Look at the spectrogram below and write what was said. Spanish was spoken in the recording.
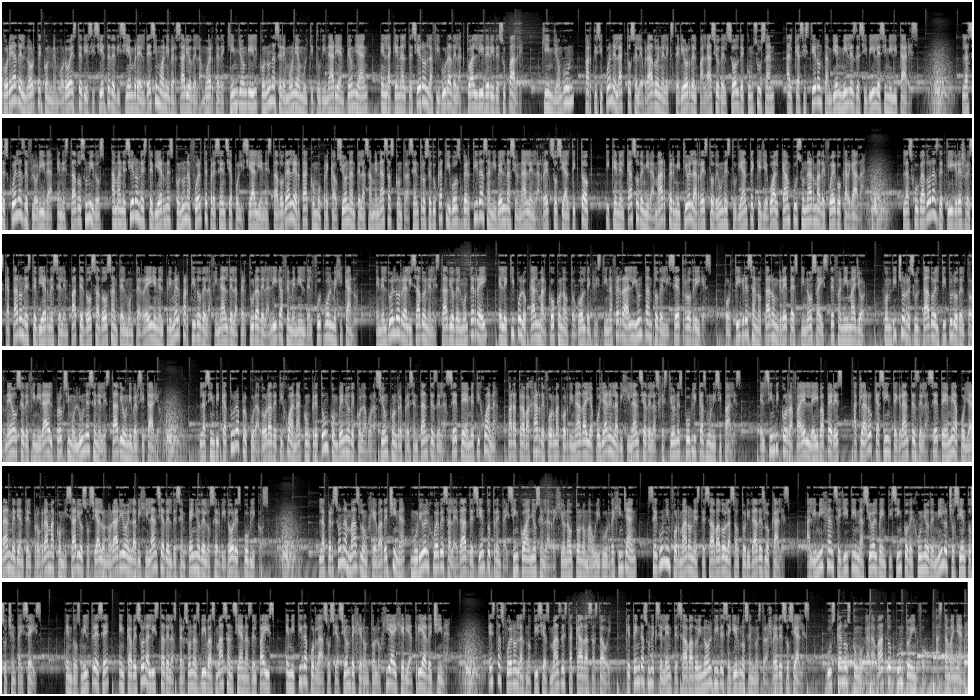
Corea del Norte conmemoró este 17 de diciembre el décimo aniversario de la muerte de Kim Jong-il con una ceremonia multitudinaria en Pyongyang, en la que enaltecieron la figura del actual líder y de su padre. Kim Jong-un participó en el acto celebrado en el exterior del Palacio del Sol de Kumsusan, al que asistieron también miles de civiles y militares. Las escuelas de Florida, en Estados Unidos, amanecieron este viernes con una fuerte presencia policial y en estado de alerta como precaución ante las amenazas contra centros educativos vertidas a nivel nacional en la red social TikTok, y que en el caso de Miramar permitió el arresto de un estudiante que llevó al campus un arma de fuego cargada. Las jugadoras de Tigres rescataron este viernes el empate 2 a 2 ante el Monterrey en el primer partido de la final de la apertura de la Liga Femenil del Fútbol Mexicano. En el duelo realizado en el estadio del Monterrey, el equipo local marcó con autogol de Cristina Ferral y un tanto de Lisette Rodríguez. Por Tigres anotaron Greta Espinosa y Stephanie Mayor. Con dicho resultado el título del torneo se definirá el próximo lunes en el estadio universitario. La Sindicatura Procuradora de Tijuana concretó un convenio de colaboración con representantes de la CTM Tijuana para trabajar de forma coordinada y apoyar en la vigilancia de las gestiones públicas municipales. El síndico Rafael Leiva Pérez aclaró que así integrantes de la CTM apoyarán mediante el programa Comisario Social Honorario en la vigilancia del desempeño de los servidores públicos. La persona más longeva de China murió el jueves a la edad de 135 años en la región autónoma uigur de Xinjiang, según informaron este sábado las autoridades locales. Alimihan Seyiti nació el 25 de junio de 1886 en 2013, encabezó la lista de las personas vivas más ancianas del país, emitida por la Asociación de Gerontología y Geriatría de China. Estas fueron las noticias más destacadas hasta hoy. Que tengas un excelente sábado y no olvides seguirnos en nuestras redes sociales. Búscanos como garabato.info. Hasta mañana.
